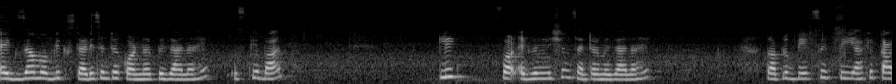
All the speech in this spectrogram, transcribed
exam public study centre corner पे जाना है। उसके बाद क्लिक फॉर एग्जामिनेशन सेंटर में जाना है। तो आप लोग देख सकते हैं यहाँ पे का,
